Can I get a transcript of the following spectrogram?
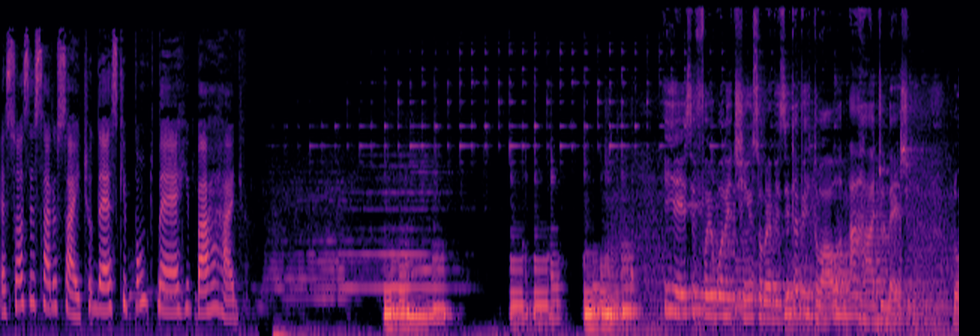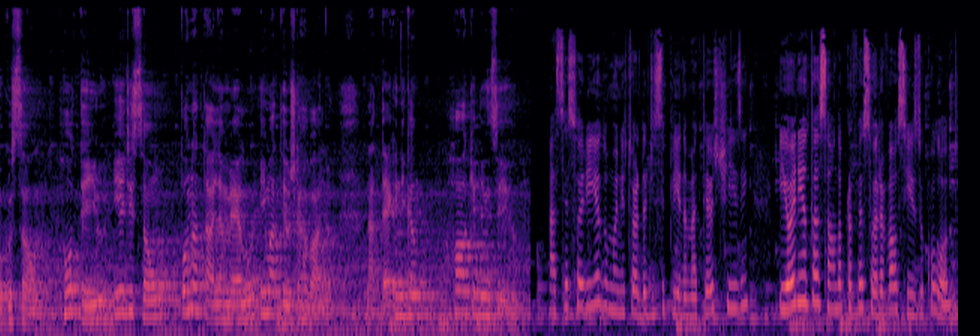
é só acessar o site udesc.br/rádio. E esse foi o boletim sobre a visita virtual à Rádio Desk. Locução, roteiro e edição por Natália Melo e Matheus Carvalho. Na técnica, Roque Bezerra. Assessoria do monitor da disciplina Matheus Tizin e orientação da professora Valciso Coloto.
